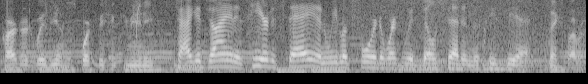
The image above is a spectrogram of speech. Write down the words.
partnered with you in the sport fishing community. Tag a Giant is here to stay and we look forward to working with Bill Shedd and the CCA. Thanks, Barbara.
